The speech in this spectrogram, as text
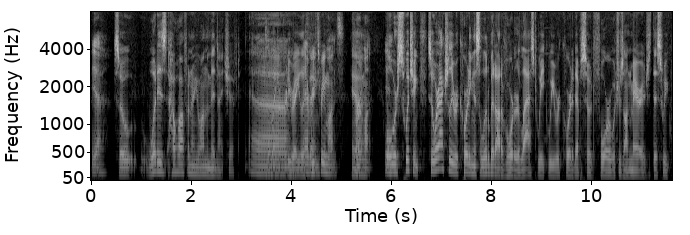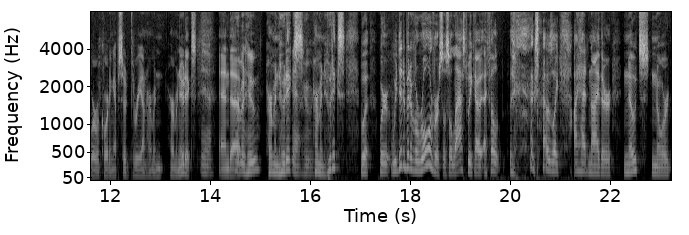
Yeah. So, what is? How often are you on the midnight shift? Uh, like a pretty regular thing? every thing? three months for a month. Well, we're switching. So we're actually recording this a little bit out of order. Last week we recorded episode four, which was on marriage. This week we're recording episode three on hermen- hermeneutics. Yeah. And uh, Herman who? Hermeneutics. Yeah, Herman- hermeneutics. We're, we're, we did a bit of a role reversal. So last week I, I felt I was like I had neither notes nor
